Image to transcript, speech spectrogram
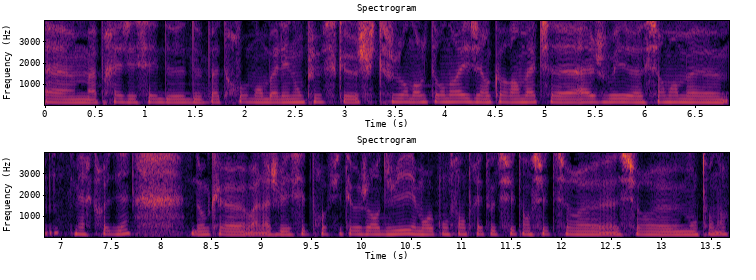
Euh, après, j'essaye de, de pas trop m'emballer non plus parce que je suis toujours dans le tournoi et j'ai encore un match à jouer sûrement me, mercredi. Donc voilà, je vais essayer de profiter aujourd'hui et me reconcentrer tout de suite ensuite sur sur mon tournoi.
